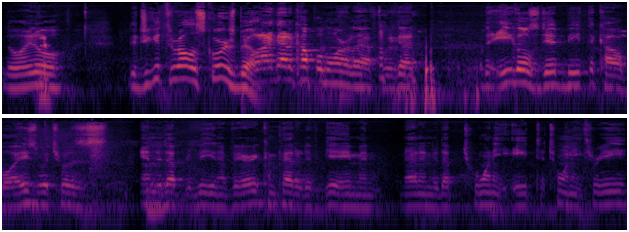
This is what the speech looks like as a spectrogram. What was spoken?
No, I know. Did you get through all the scores, Bill? Well, I got a couple more left. We got the Eagles did beat the Cowboys, which was ended up to being a very competitive game, and that ended up twenty-eight to twenty-three.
